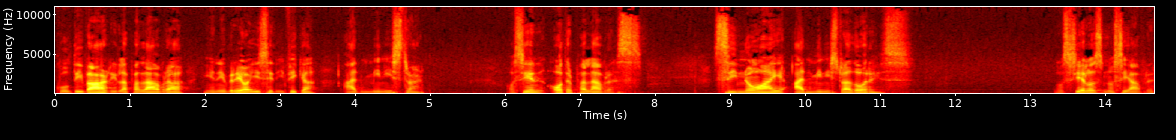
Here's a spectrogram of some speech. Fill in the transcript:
cultivar y la palabra en hebreo ahí significa administrar. O sea, en otras palabras, si no hay administradores, los cielos no se abren.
